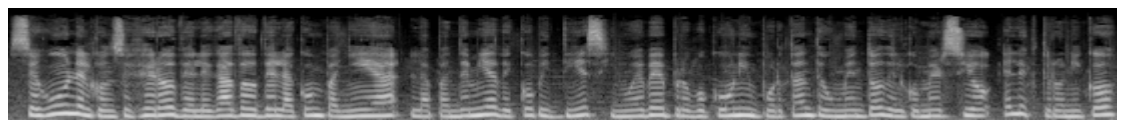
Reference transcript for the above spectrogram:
Según el consejero delegado de la compañía, la pandemia de COVID-19 provocó un importante aumento del comercio electrónico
